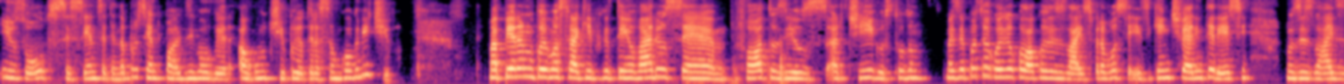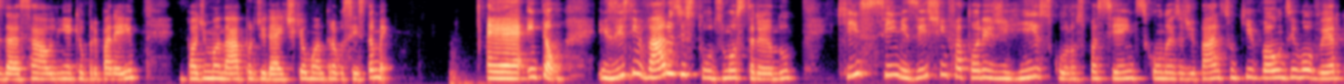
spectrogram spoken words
E os outros 60%, 70% podem desenvolver algum tipo de alteração cognitiva. Uma pena não poder mostrar aqui, porque eu tenho várias é, fotos e os artigos, tudo, mas depois qualquer coisa eu coloco os slides para vocês. E quem tiver interesse nos slides dessa aulinha que eu preparei, pode mandar por direct que eu mando para vocês também. É, então, existem vários estudos mostrando que sim, existem fatores de risco nos pacientes com doença de Parkinson que vão desenvolver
